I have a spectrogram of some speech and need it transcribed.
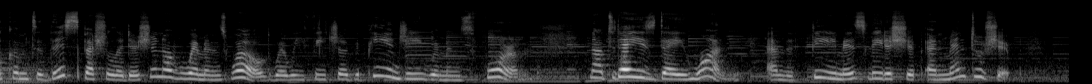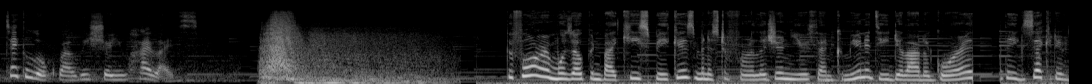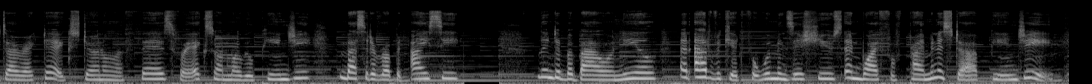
welcome to this special edition of Women's World, where we feature the PNG Women's Forum. Now, today is day one, and the theme is leadership and mentorship. Take a look while we show you highlights. The forum was opened by key speakers Minister for Religion, Youth and Community Delilah Gore, the Executive Director, External Affairs for ExxonMobil PNG, Ambassador Robert Aisi, Linda Babao O'Neill, an advocate for women's issues and wife of Prime Minister PNG,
